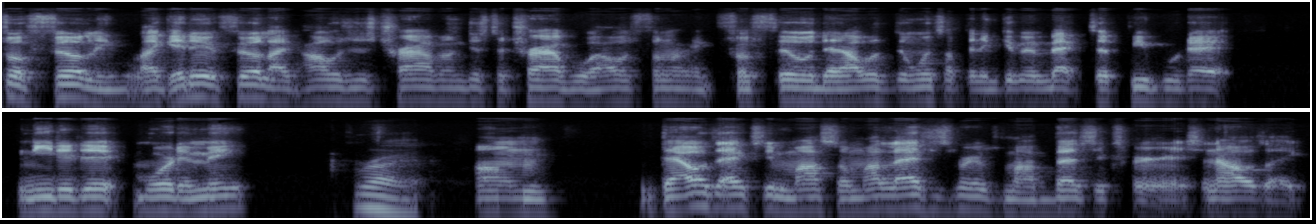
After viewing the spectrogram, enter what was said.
fulfilling. Like it didn't feel like I was just traveling just to travel. I was feeling like fulfilled that I was doing something and giving back to people that needed it more than me. Right. Um, that was actually my so my last experience was my best experience, and I was like,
